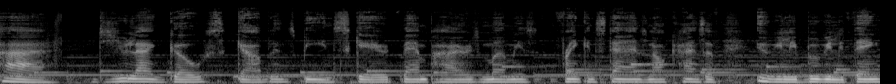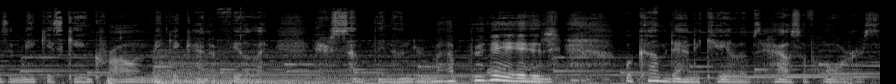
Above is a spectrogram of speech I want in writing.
Hi. Do you like ghosts, goblins, being scared, vampires, mummies, Frankensteins, and all kinds of oogly boogly things that make your skin crawl and make you kind of feel like there's something under my bed? Well, come down to Caleb's House of Horrors.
